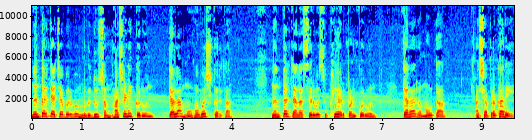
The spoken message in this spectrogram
नंतर त्याच्याबरोबर मृदू संभाषणे करून त्याला मोहवश करतात. नंतर त्याला सर्व सुखे अर्पण करून त्याला रमवतात. अशा प्रकारे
